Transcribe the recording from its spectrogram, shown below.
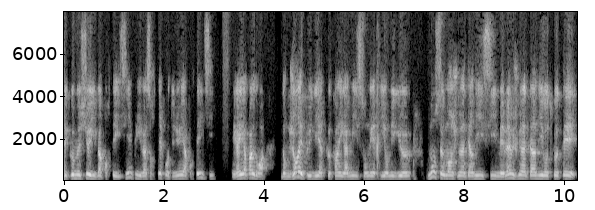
C'est que monsieur, il va porter ici et puis il va sortir, continuer à porter ici. Et là, il n'a pas le droit. Donc j'aurais pu dire que quand il a mis son réchi au milieu, non seulement je lui interdis ici, mais même je lui interdis l'autre côté,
